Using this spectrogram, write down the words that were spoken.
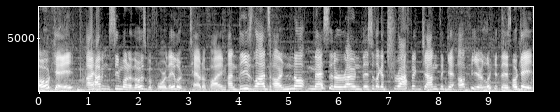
Okay, I haven't seen one of those before. They look terrifying. And these lads are not messing around. This is like a traffic jam to get up here. Look at this. Okay.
